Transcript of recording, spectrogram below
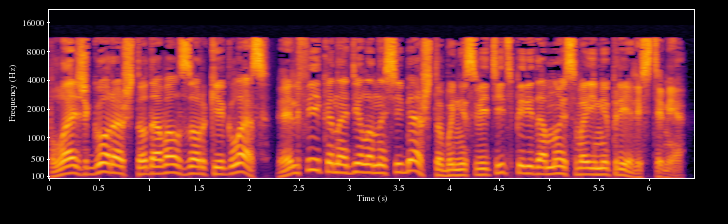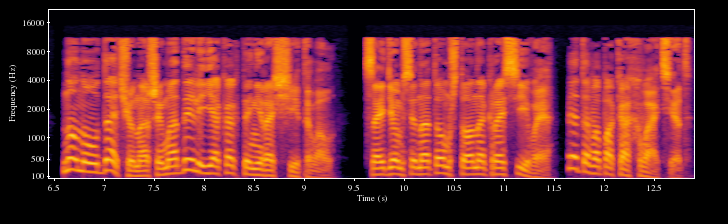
Плащ Гора, что давал зоркий глаз, эльфийка надела на себя, чтобы не светить передо мной своими прелестями. Но на удачу нашей модели я как-то не рассчитывал. Сойдемся на том, что она красивая, этого пока хватит.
